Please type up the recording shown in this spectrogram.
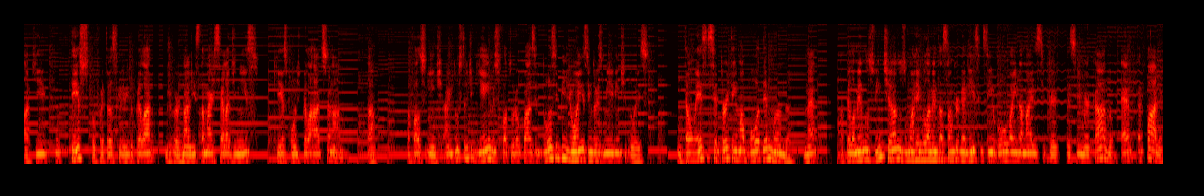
aqui o texto foi transcrevido pela jornalista Marcela Diniz, que responde pela Rádio Senado, tá? Ela fala o seguinte: a indústria de games faturou quase 12 bilhões em 2022. Então esse setor tem uma boa demanda, né? Há pelo menos 20 anos, uma regulamentação que organize e desenvolva ainda mais esse, esse mercado é, é falha,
